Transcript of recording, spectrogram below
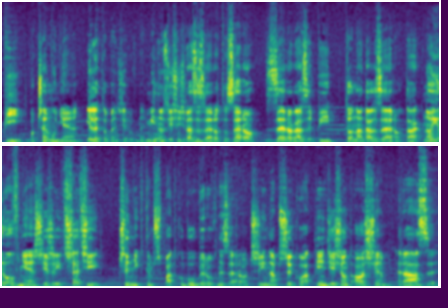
pi, bo czemu nie? Ile to będzie równe? Minus 10 razy 0 to 0, 0 razy pi to nadal 0, tak? No i również, jeżeli trzeci czynnik w tym przypadku byłby równy 0, czyli na przykład 58 razy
